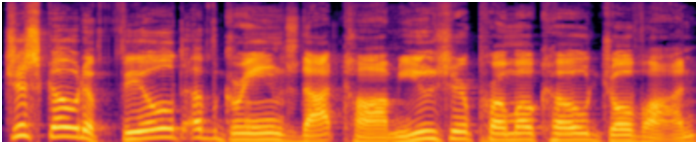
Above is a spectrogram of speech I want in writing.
Just go to fieldofgreens.com, use your promo code Jovan.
